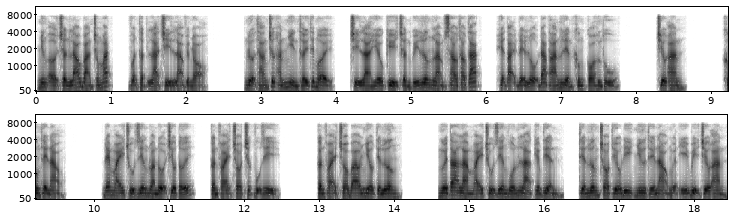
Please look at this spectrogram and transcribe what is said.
Nhưng ở trần lão bản trong mắt, vẫn thật là chỉ là việc nhỏ nửa tháng trước hắn nhìn thấy thiết mời, chỉ là hiếu kỳ trần quý lương làm sao thao tác, hiện tại để lộ đáp án liền không có hứng thú. Chiêu an, không thể nào. Đem máy chủ riêng đoàn đội chiêu tới, cần phải cho chức vụ gì? Cần phải cho bao nhiêu tiền lương? Người ta làm máy chủ riêng vốn là kiếm tiền tiền lương cho thiếu đi như thế nào nguyện ý bị chiêu an?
